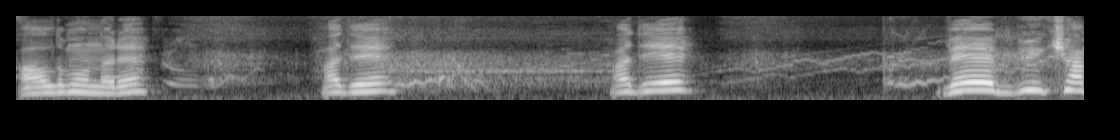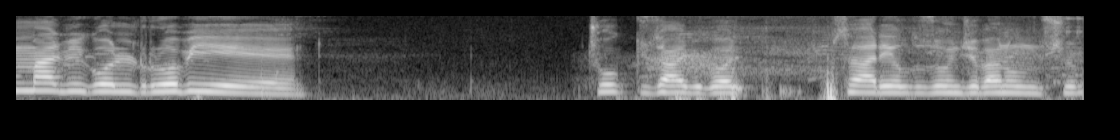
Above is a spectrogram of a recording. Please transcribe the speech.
Aldım onları. Hadi. Hadi. Ve mükemmel bir gol Robin. Çok güzel bir gol. Bu sefer yıldız oyuncu ben olmuşum.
